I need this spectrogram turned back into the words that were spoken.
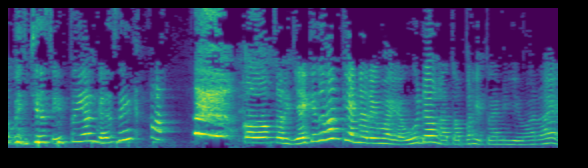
picis itu ya enggak sih? Kalau kerja kita kan kayak nerima ya udah nggak tahu perhitungannya gimana ya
